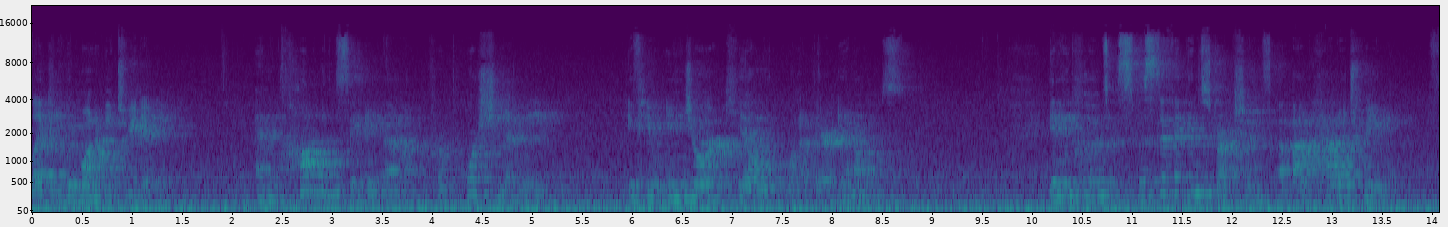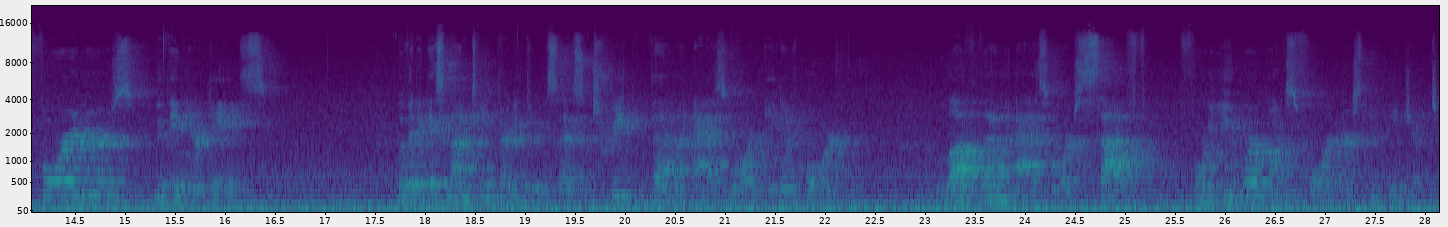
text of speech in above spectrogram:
like you would want to be treated, and compensating them proportionately if you injure or kill one of their animals. It includes specific instructions about how to treat foreigners within your gates. Leviticus 19:33 says, "Treat them as your native born. Love them as yourself for you were once foreigners in Egypt.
